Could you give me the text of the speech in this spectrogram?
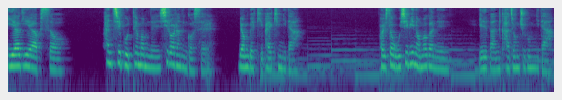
이야기에 앞서 한치 보탬 없는 실화라는 것을 명백히 밝힙니다. 벌써 50이 넘어가는 일반 가정주부입니다.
